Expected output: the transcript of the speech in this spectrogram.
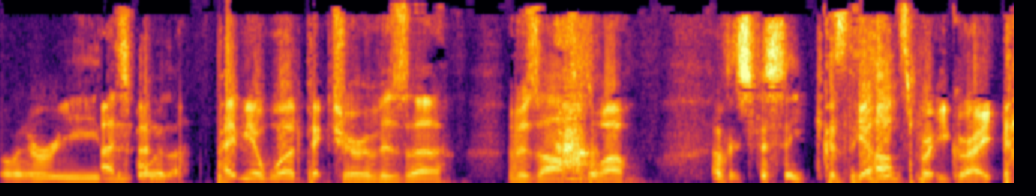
I'm going to read And, the spoiler and paint me a word picture of his uh, of his art as well, of his physique. because the art's pretty great.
